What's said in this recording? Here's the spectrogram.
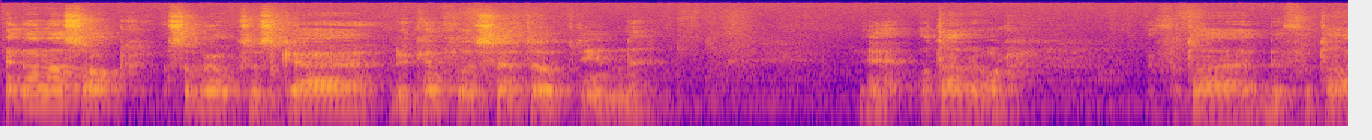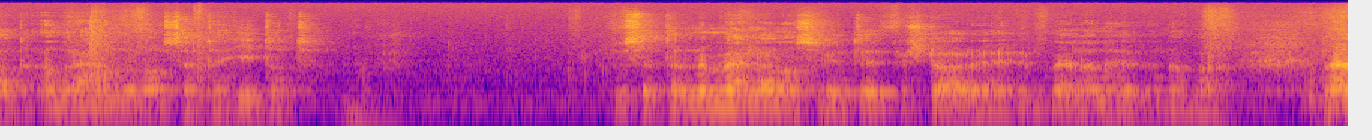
En annan sak som vi också ska... Du kan få sätta upp din eh, åt andra håll. Du får ta, du får ta andra handen och sätta hitåt. Du sätter den emellan oss så vi inte förstör mellan huvudena bara. Men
